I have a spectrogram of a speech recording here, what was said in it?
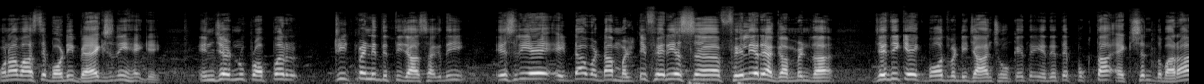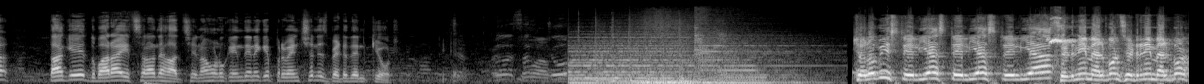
ਉਹਨਾਂ ਵਾਸਤੇ ਬਾਡੀ ਬੈਗਸ ਨਹੀਂ ਹੈਗੇ। ਇੰਜਰਡ ਨੂੰ ਪ੍ਰੋਪਰ ਟ੍ਰੀਟਮੈਂਟ ਨਹੀਂ ਦਿੱਤੀ ਜਾ ਸਕਦੀ। ਇਸ ਲਈ ਇਹ ਐਡਾ ਵੱਡਾ ਮਲਟੀਫੇਰੀਅਸ ਫੇਲਿਅਰ ਹੈ ਗਵਰਨਮੈਂਟ ਦਾ ਜਿਹਦੀ ਕਿ ਇੱਕ ਬਹੁਤ ਵੱਡੀ ਜਾਂਚ ਹੋ ਕੇ ਤੇ ਇਹਦੇ ਤੇ ਪੁਖਤਾ ਐਕਸ਼ਨ ਦੁਬਾਰਾ ਤਾਂ ਕਿ ਦੁਬਾਰਾ ਇਸ ਤਰ੍ਹਾਂ ਦੇ ਹਾਦਸੇ ਨਾ ਹੋਣ। ਉਹ ਕਹਿੰਦੇ ਨੇ ਕਿ prevention is better than cure ਚਲੋ ਵੀ Australia Australia Australia. Sydney Melbourne Sydney Melbourne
